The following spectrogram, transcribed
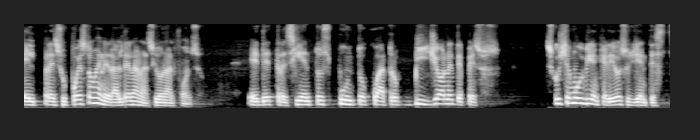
el presupuesto general de la nación, Alfonso, es de 300.4 billones de pesos. Escuche muy bien, queridos oyentes,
